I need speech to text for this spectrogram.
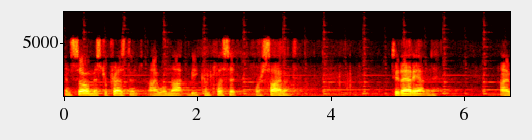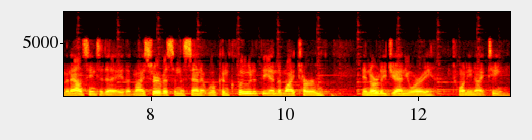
And so, Mr. President, I will not be complicit or silent. To that end, I'm announcing today that my service in the Senate will conclude at the end of my term in early January 2019.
